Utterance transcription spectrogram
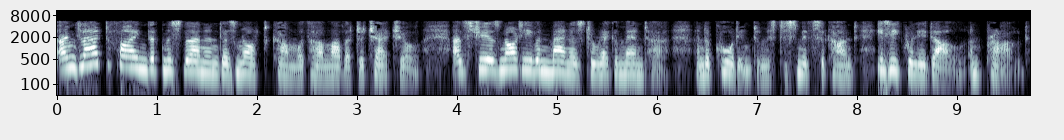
I'm glad to find that Miss Vernon does not come with her mother to Churchill, as she has not even manners to recommend her, and according to Mr. Smith's account, is equally dull and proud.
